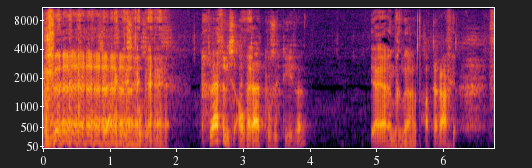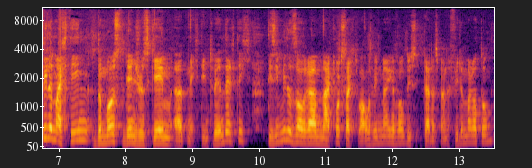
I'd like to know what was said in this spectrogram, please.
Twijfel is positief. Twijfel is altijd positief, hè? Ja, ja, inderdaad. Uiteraard. Film 18, The Most Dangerous Game uit 1932. Het is inmiddels al ruim na klokslag 12 in mijn geval, dus tijdens mijn filmmarathon.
